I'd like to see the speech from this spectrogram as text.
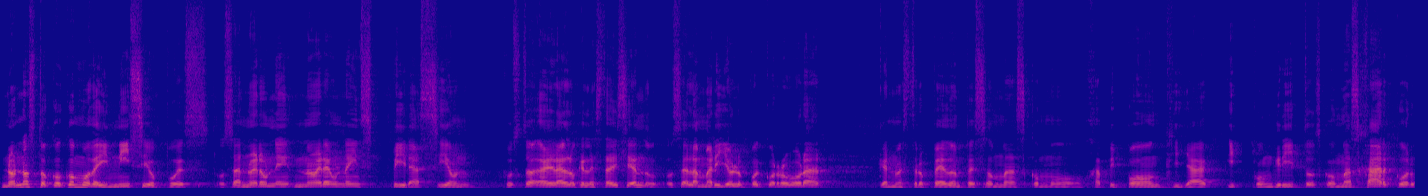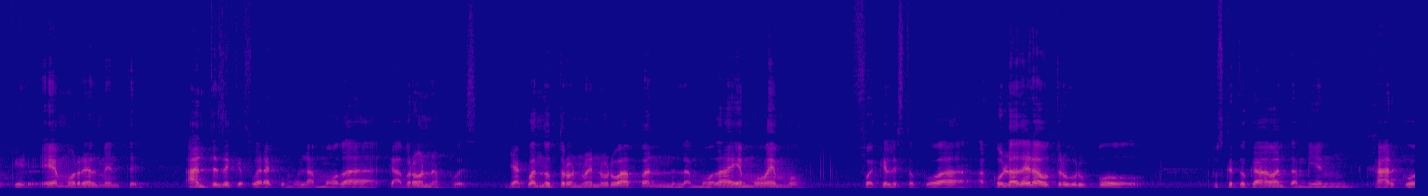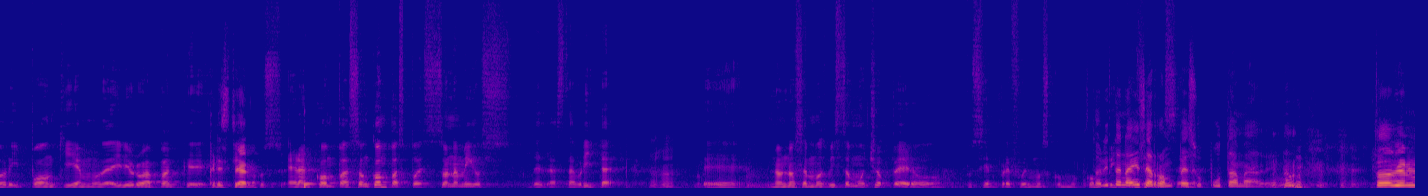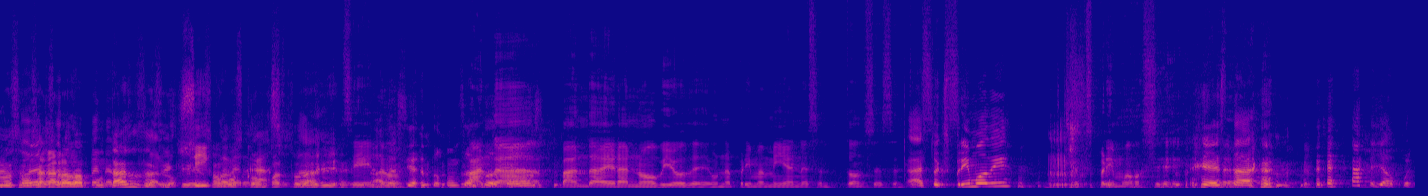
No nos tocó como de inicio, pues. O sea, no era una, no era una inspiración. Justo era lo que le está diciendo. O sea, el amarillo lo puede corroborar. Que nuestro pedo empezó más como happy punk y ya. Y con gritos, como más hardcore que emo realmente. Antes de que fuera como la moda cabrona, pues. Ya cuando tronó en Uruapan la moda emo emo. Fue que les tocó a, a Coladera, otro grupo pues que tocaban también hardcore y punk y emo de ahí de Uruapan que Cristiano. pues eran compas, son compas pues, son amigos desde hasta ahorita. Ajá. Eh, no nos hemos visto mucho, pero pues siempre fuimos como Hasta ahorita nadie se rompe escena. su puta madre, ¿no? Todavía no nos hemos Todavía agarrado a el- putazos, así que somos compas ¿no? todavía. Sí, Ah, no. es cierto. Un saludo a todos. Panda, Panda era novio de una prima mía en ese entonces. Ah, ¿es tu entonces, exprimo, Di? Exprimo, sí. Esta. ya, pues.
